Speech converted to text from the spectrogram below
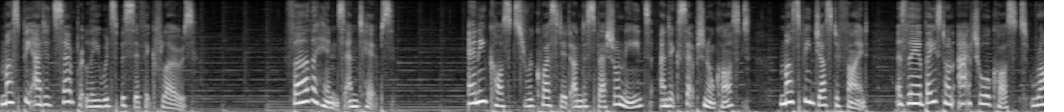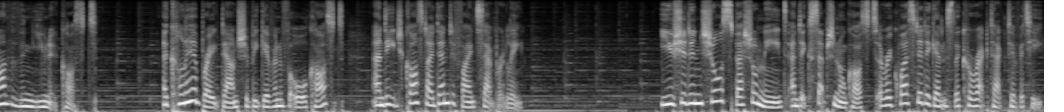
must be added separately with specific flows. Further hints and tips. Any costs requested under special needs and exceptional costs must be justified as they are based on actual costs rather than unit costs. A clear breakdown should be given for all costs, and each cost identified separately. You should ensure special needs and exceptional costs are requested against the correct activity.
